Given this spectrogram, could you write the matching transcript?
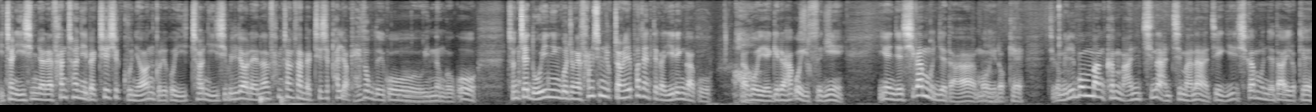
2020년에 3,279년, 그리고 2021년에는 3,378년 계속 늘고 있는 거고 전체 노인 인구 중에 36.1%가 1인 가구라고 아, 얘기를 하고 있으니 이게 이제 시간 문제다. 뭐 음. 이렇게 지금 일본만큼 많지는 않지만 아직 이 시간 문제다 이렇게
